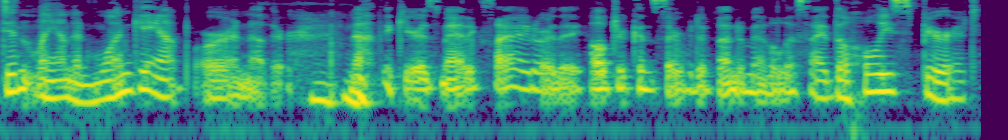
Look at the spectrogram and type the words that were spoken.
didn't land in one camp or another, mm-hmm. not the charismatic side or the ultra conservative fundamentalist side. The Holy Spirit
